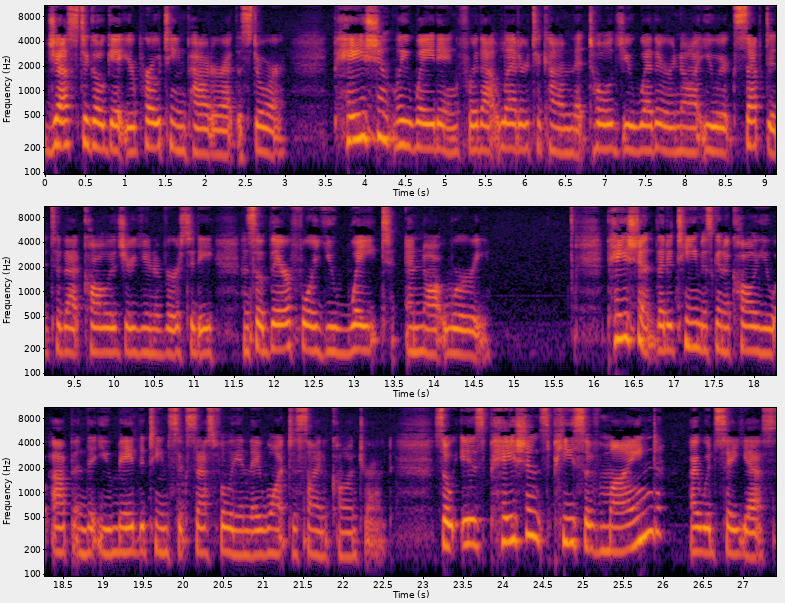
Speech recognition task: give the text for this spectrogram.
just to go get your protein powder at the store, patiently waiting for that letter to come that told you whether or not you were accepted to that college or university, and so therefore you wait and not worry. Patient that a team is going to call you up and that you made the team successfully and they want to sign a contract. So, is patience peace of mind? I would say yes.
